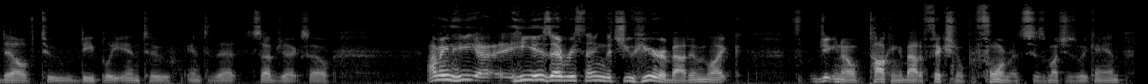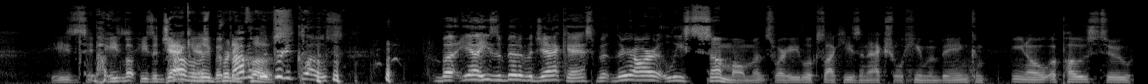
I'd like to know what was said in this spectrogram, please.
delved too deeply into into that subject. So, I mean, he uh, he is everything that you hear about him. Like, you know, talking about a fictional performance as much as we can. He's he's, he's a jackass, probably but pretty probably close. pretty close. but yeah, he's a bit of a jackass. But there are at least some moments where he looks like he's an actual human being. You know, opposed to,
